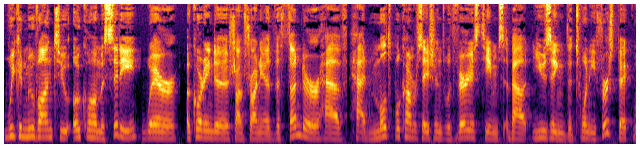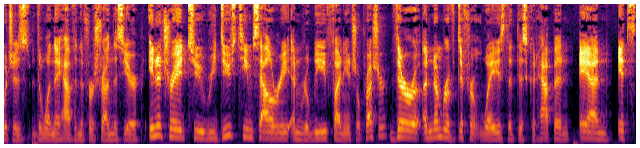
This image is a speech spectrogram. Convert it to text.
we can move on to Oklahoma City, where, according to Shams Charania, the Thunder have had multiple conversations with various teams about using the 21st pick, which is the one they have in the first round this year, in a trade to reduce team salary and relieve financial pressure. There are a number of different ways that this could happen, and it's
